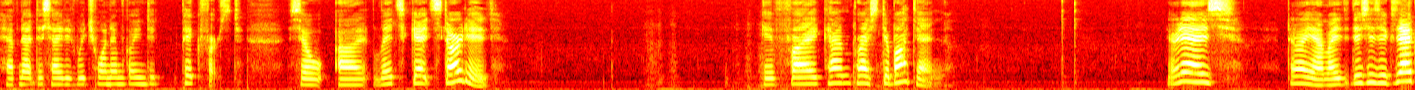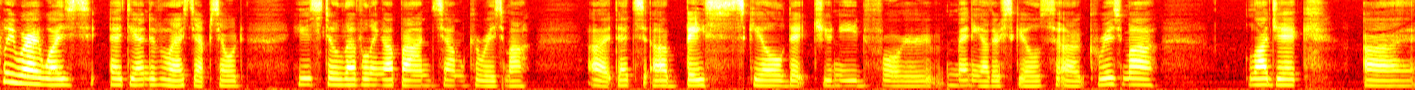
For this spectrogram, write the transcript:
Have not decided which one I'm going to pick first. So uh, let's get started. If I can press the button. There it is. There I am. I, this is exactly where I was at the end of the last episode. He's still leveling up on some charisma. Uh, that's a base skill that you need for many other skills. Uh, charisma, logic, uh,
